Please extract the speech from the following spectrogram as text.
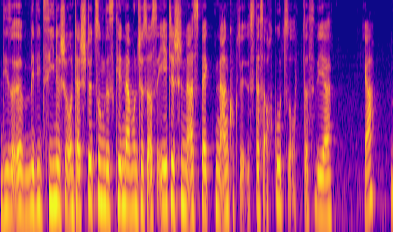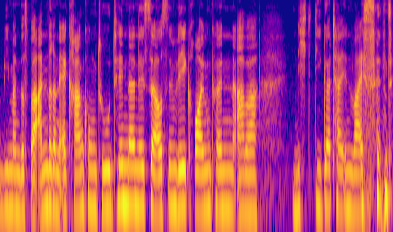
diese äh, medizinische Unterstützung des Kinderwunsches aus ethischen Aspekten anguckt, ist das auch gut so, dass wir, ja, wie man das bei anderen Erkrankungen tut, Hindernisse aus dem Weg räumen können, aber nicht die Götter in Weiß sind.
